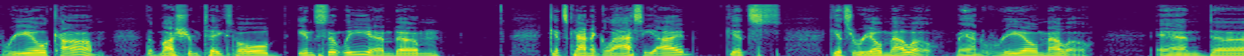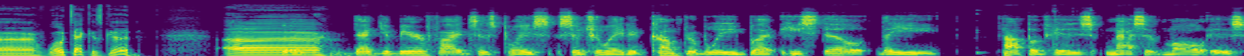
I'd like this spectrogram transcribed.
real calm the mushroom takes hold instantly and um gets kind of glassy eyed gets gets real mellow man real mellow. And uh wotek is good. Uh that Ymir finds his place situated comfortably, but he's still the top of his massive maul is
